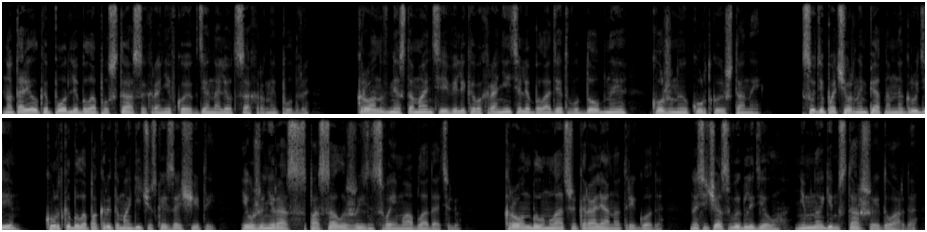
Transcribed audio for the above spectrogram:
Но тарелка подле была пуста, сохранив кое-где налет сахарной пудры. Крон вместо мантии великого хранителя был одет в удобные кожаную куртку и штаны. Судя по черным пятнам на груди, куртка была покрыта магической защитой и уже не раз спасала жизнь своему обладателю. Крон был младше короля на три года, но сейчас выглядел немногим старше Эдуарда —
